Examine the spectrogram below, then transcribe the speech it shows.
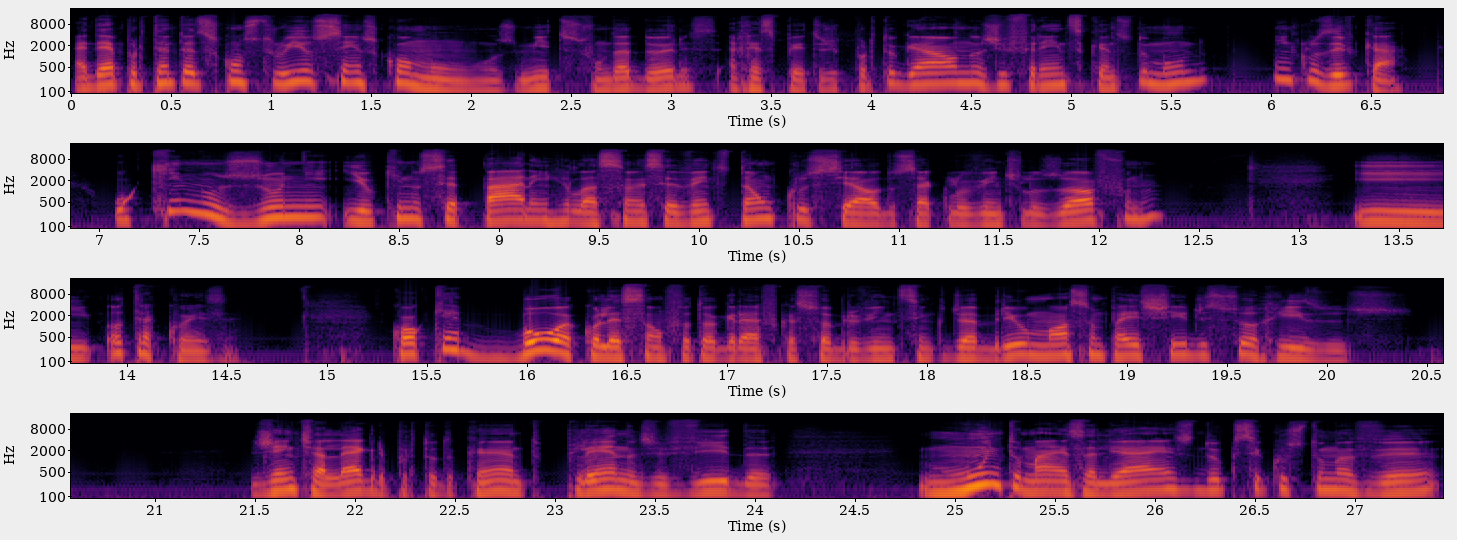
A ideia, portanto, é desconstruir o senso comum, os mitos fundadores a respeito de Portugal nos diferentes cantos do mundo, inclusive cá. O que nos une e o que nos separa em relação a esse evento tão crucial do século XX lusófono? E outra coisa. Qualquer boa coleção fotográfica sobre o 25 de abril mostra um país cheio de sorrisos. Gente alegre por todo canto, pleno de vida, muito mais, aliás, do que se costuma ver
